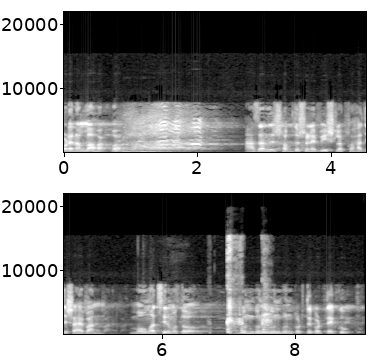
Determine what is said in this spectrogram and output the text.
পড়েন আল্লাহ আকবর। আজানের শব্দ শুনে বিশ লক্ষ হাজি সাহেবান মৌমাছির মতো গুনগুন গুনগুন করতে করতে কু-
